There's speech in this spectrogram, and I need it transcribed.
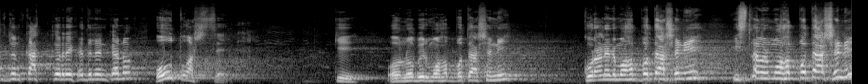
একজন কাজ করে রেখে দিলেন কেন? ও তো আসছে। কি? ও নবীর মহব্বতে আসেনি? কোরআনের মহব্বতে আসেনি? ইসলামের মহব্বতে আসেনি?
